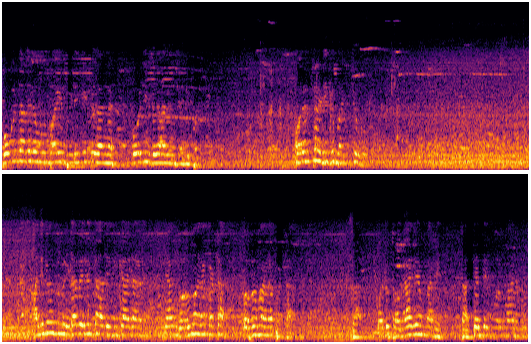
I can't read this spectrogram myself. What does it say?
പോകുന്നതിന് മുമ്പായി പിടിച്ചിട്ട് തന്നെ പോലീസുകാരൻ ശരിപ്പെടുത്തി ഒരൊറ്റടിക്ക് മരിച്ചു അതിനൊന്നും ഇടവരുത്താതിരിക്കാനാണ് ഞാൻ ബഹുമാനപ്പെട്ട ബഹുമാനപ്പെട്ട. ഒരു സ്വകാര്യം മതി. സത്യത്തിൽ ബഹുമാനപ്പെട്ട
